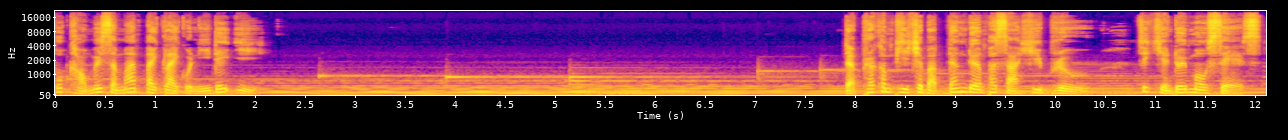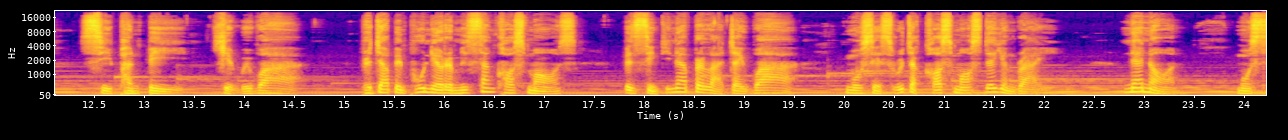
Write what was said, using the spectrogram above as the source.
พวกเขาไม่สามารถไปไกลกว่านี้ได้อีก แต่พระคัมภีร์ฉบับดั้งเดิมภาษาฮีบรู ที่เขียนโดยโมเสส 4,000 ปี เขียนไว้ว่า พระเจ้าเป็นผู้เนรมิตสร้างคอสมอส เป็นสิ่งที่น่าประหลาดใจว่าโมเสสรู้จักคอสมอสได้อย่างไร แน่นอน โมเส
